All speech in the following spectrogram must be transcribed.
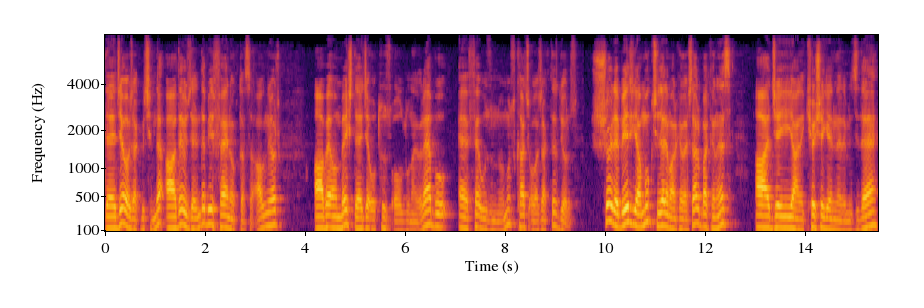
DC olacak biçimde AD üzerinde bir F noktası alınıyor. AB 15, DC 30 olduğuna göre bu EF uzunluğumuz kaç olacaktır diyoruz. Şöyle bir yamuk çizelim arkadaşlar. Bakınız AC'yi yani köşegenlerimizi de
